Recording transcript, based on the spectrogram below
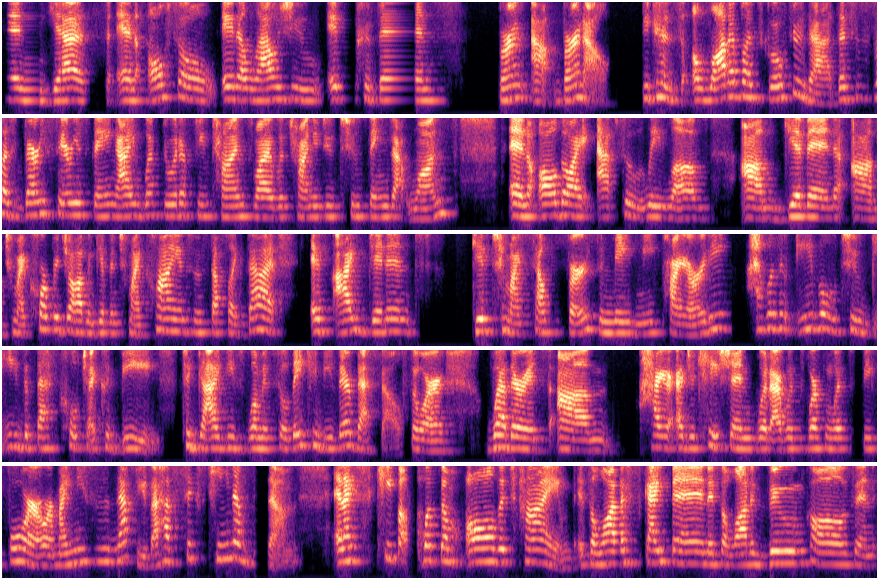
And yes, and also it allows you, it prevents burnout, uh, burnout because a lot of us go through that. This is a very serious thing. I went through it a few times while I was trying to do two things at once. And although I absolutely love um, given um, to my corporate job and given to my clients and stuff like that, if I didn't give to myself first and made me priority, I wasn't able to be the best coach I could be to guide these women so they can be their best selves. Or whether it's um, higher education, what I was working with before, or my nieces and nephews. I have 16 of them and I keep up with them all the time. It's a lot of Skyping, it's a lot of Zoom calls. And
